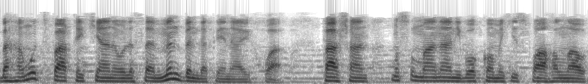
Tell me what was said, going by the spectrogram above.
بە هەموو تفاقێکیانەوە لەسەر من بن لە پێناوی خوا. پاشان موسڵمانانی بۆ کۆمەکی سوپا هەڵنا و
